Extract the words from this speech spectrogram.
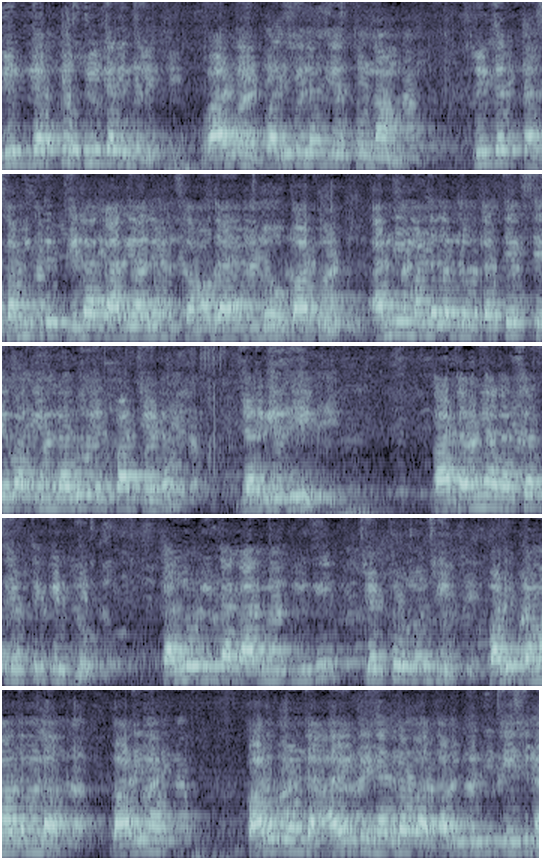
విజ్ఞప్తి స్వీకరించి వారిని పరిశీలన చేస్తున్నాం. సమీకృత జిల్లా కార్యాలయం సముదాయంలో పాటు అన్ని మండలంలో ప్రత్యేక సేవా కేంద్రాలు ఏర్పాటు చేయడం జరిగింది. కాటన్య రక్ష సేఫ్టీ కిట్లు కళ్ళు గీత కార్మికులకి చెట్టు నుంచి పడి ప్రమాదంలో వాడిన పాడకొండ ఐఐటి హైదరాబాద్ అభివృద్ధి చేసిన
